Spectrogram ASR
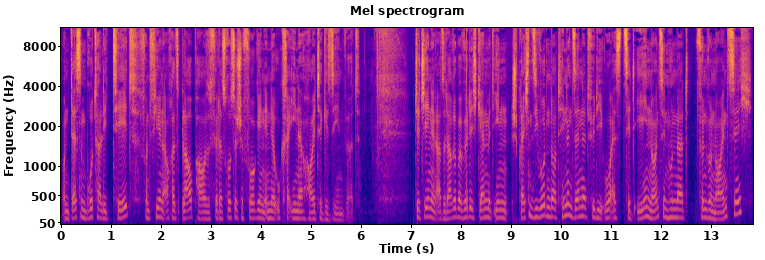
und dessen Brutalität von vielen auch als Blaupause für das russische Vorgehen in der Ukraine heute gesehen wird. Tschetschenien, also darüber würde ich gern mit Ihnen sprechen. Sie wurden dorthin entsendet für die OSZE 1995.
